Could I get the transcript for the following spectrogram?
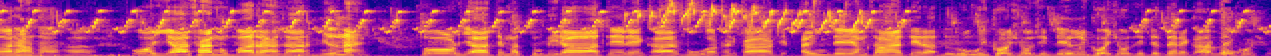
12000 ਹਾਂ ਉਹ ਯਾ ਸਾਨੂੰ 12000 ਮਿਲਣਾ ਹੈ ਤੋੜ ਜਾ ਤੇ तोड़ जाते मत्तू भिरा तेरे घर बुआ खड़का के आइंदे अमसा तेरा रूह ही खुश हो सी दिल ही खुश हो सी ते तेरे घर नहीं खुश हो।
